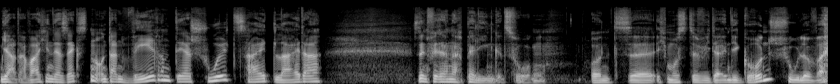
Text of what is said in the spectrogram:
ja, da war ich in der sechsten und dann während der Schulzeit leider sind wir dann nach Berlin gezogen. Und äh, ich musste wieder in die Grundschule, weil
